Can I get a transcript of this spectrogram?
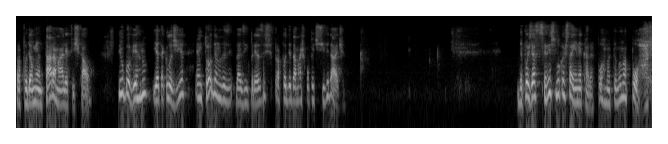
para poder aumentar a malha fiscal. E o governo e a tecnologia entrou dentro das, das empresas para poder dar mais competitividade. Depois dessa, você nem se Lucas tá aí, né, cara? Porra, mas tá uma porrada.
